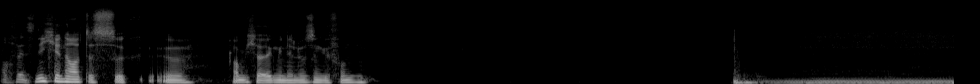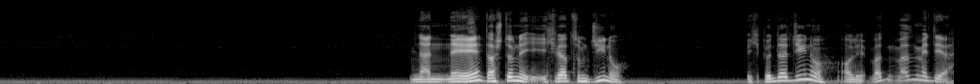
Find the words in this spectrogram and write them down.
Auch wenn es nicht hinhaut, das äh, habe ich ja irgendwie eine Lösung gefunden. Nein, nee, das stimmt nicht. Ich werde zum Gino. Ich bin der Gino, Olli. Was, was mit dir?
